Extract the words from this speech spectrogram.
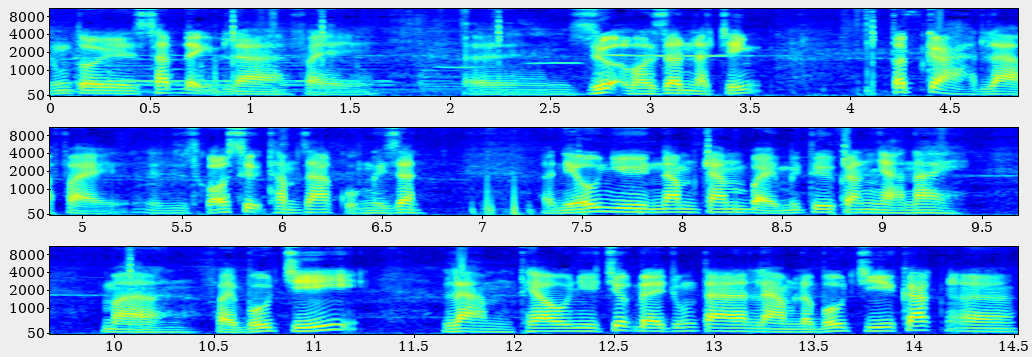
Chúng tôi xác định là phải uh, dựa vào dân là chính tất cả là phải có sự tham gia của người dân. Nếu như 574 căn nhà này mà phải bố trí làm theo như trước đây chúng ta làm là bố trí các uh,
